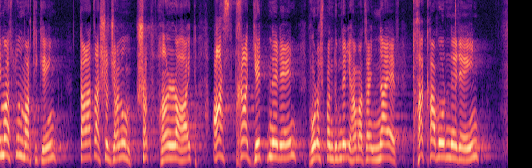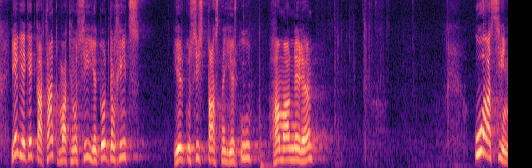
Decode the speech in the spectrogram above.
իմաստուն մարդիկ էին, տարածաշրջանում շատ հանրահայտ աստղագետներ են, որոշ պնդումների համաձայն նաև թակավորներ էին, եւ եկեք կարդանք Մատթեոսի 2-րդ գլխից 2-ից 12 համարները ու ասին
